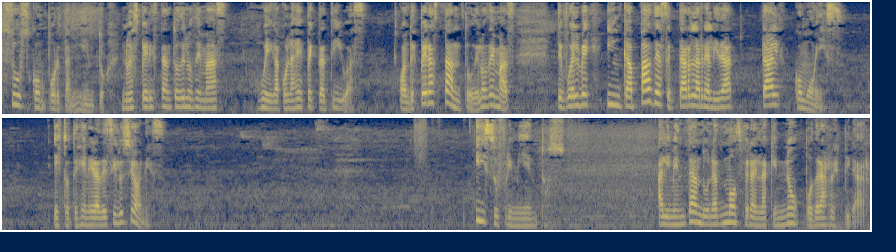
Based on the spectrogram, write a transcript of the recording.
sus comportamientos. No esperes tanto de los demás, juega con las expectativas. Cuando esperas tanto de los demás, te vuelve incapaz de aceptar la realidad tal como es. Esto te genera desilusiones y sufrimientos, alimentando una atmósfera en la que no podrás respirar.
